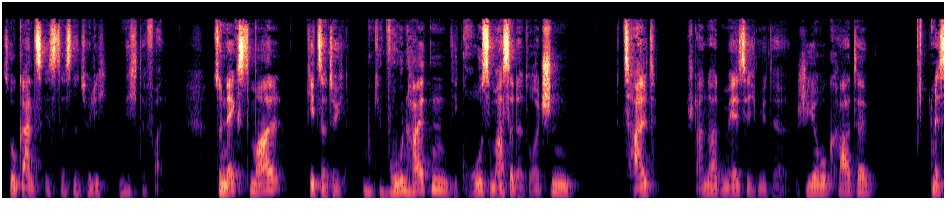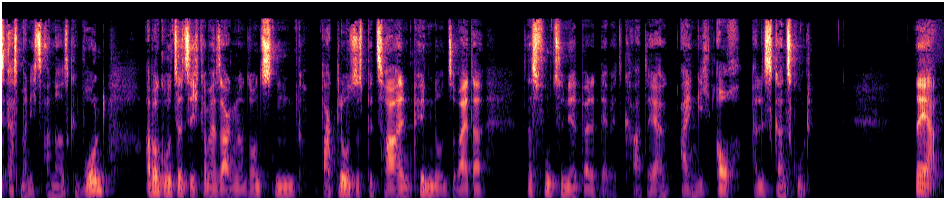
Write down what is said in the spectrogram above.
so ganz ist das natürlich nicht der Fall. Zunächst mal geht es natürlich um Gewohnheiten. Die große Masse der Deutschen bezahlt standardmäßig mit der Girokarte ist erstmal nichts anderes gewohnt. Aber grundsätzlich kann man sagen, ansonsten kontaktloses Bezahlen, PIN und so weiter, das funktioniert bei der Debitkarte ja eigentlich auch alles ganz gut. Naja,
